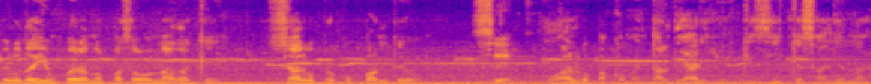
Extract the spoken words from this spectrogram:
Pero de ahí en fuera no ha pasado nada que sea algo preocupante o, Sí. o algo para comentar diario y que sí, que sale nada.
